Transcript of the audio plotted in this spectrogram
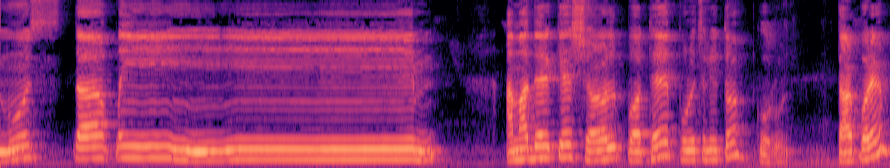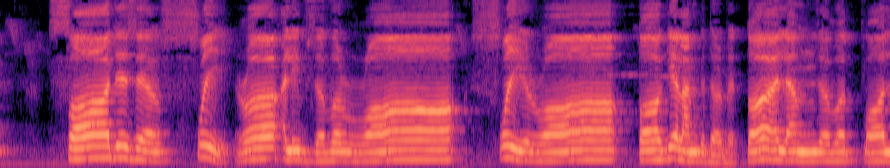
মুস্তাকিম আমাদেরকে সরল পথে পরিচালিত করুন তারপরে صاد صي را আলিফ জবর র صي র ত গে লামকে ধরবে ত লাম জবর তল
